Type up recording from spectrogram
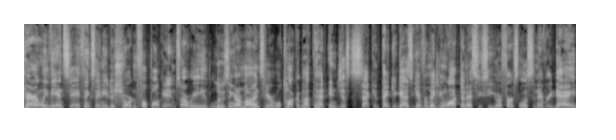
Apparently, the NCAA thinks they need to shorten football games. Are we losing our minds here? We'll talk about that in just a second. Thank you guys again for making Locked on SEC your first listen every day.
